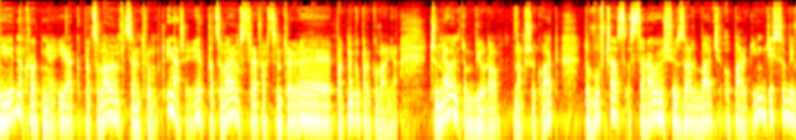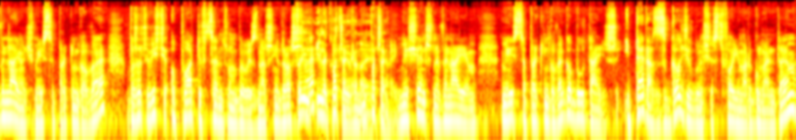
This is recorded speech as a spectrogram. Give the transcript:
niejednokrotnie jak pracowałem w centrum, czy inaczej, jak pracowałem w strefach e, płatnego parkowania, czy miałem tam biuro na przykład, to wówczas starałem się zadbać o parking, gdzieś sobie wynająć miejsce parkingowe, bo rzeczywiście opłaty w centrum były znacznie droższe. To i- ile kosztuje poczekaj, poczekaj, miesięczny wynajem miejsca parkingowego był tańszy. I teraz zgodziłbym się z Twoim argumentem,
